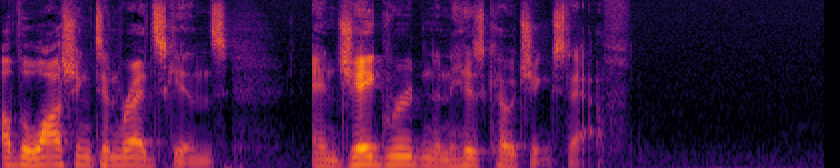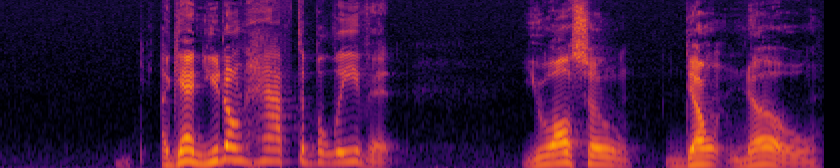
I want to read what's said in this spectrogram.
of the Washington Redskins and Jay Gruden and his coaching staff. Again, you don't have to believe it. You also don't know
